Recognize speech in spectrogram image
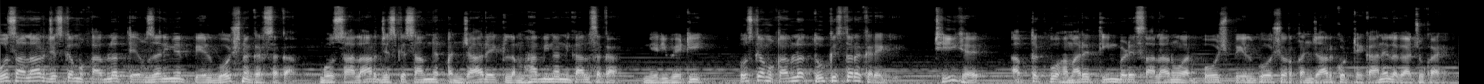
वो सालार जिसका मुकाबला तेगजनी में पेल गोश न कर सका, वो सालार जिसके सामने कंजार एक लम्हा भी न निकाल सका। मेरी बेटी, उसका मुकाबला तू किस तरह करेगी? ठीक है, अब तक वो हमारे तीन बड़े सालारों अरबोश, पेलगोश और कंजार को ठिकाने लगा चुका है।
